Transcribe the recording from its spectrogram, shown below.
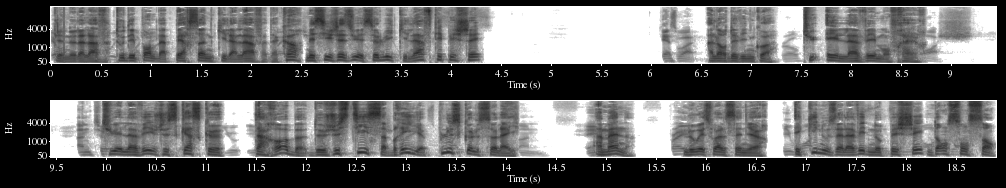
qu'elle ne la lave. Tout dépend de la personne qui la lave, d'accord? Mais si Jésus est celui qui lave tes péchés, alors devine quoi? Tu es lavé, mon frère. Tu es lavé jusqu'à ce que ta robe de justice brille plus que le soleil. Amen. Loué soit le Seigneur, et qui nous a lavé de nos péchés dans son sang,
